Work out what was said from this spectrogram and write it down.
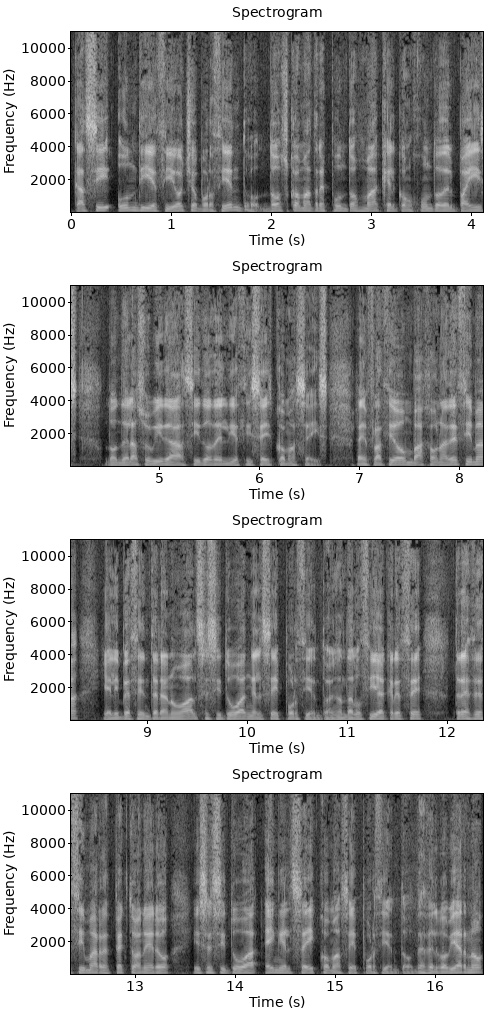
casi un 18%, 2,3 puntos más que el conjunto del país, donde la subida ha sido del 16,6. La inflación baja una décima y el IPC interanual se sitúa en el 6%. En Andalucía crece tres décimas respecto a enero y se sitúa en el 6,6%. Desde el Gobierno,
